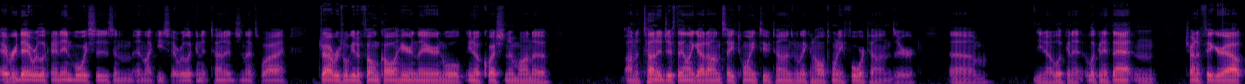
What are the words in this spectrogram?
every day we're looking at invoices and and like you said, we're looking at tonnage, and that's why drivers will get a phone call here and there, and we'll you know question them on a on a tonnage if they only got on say 22 tons when they can haul 24 tons, or um, you know, looking at looking at that and trying to figure out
